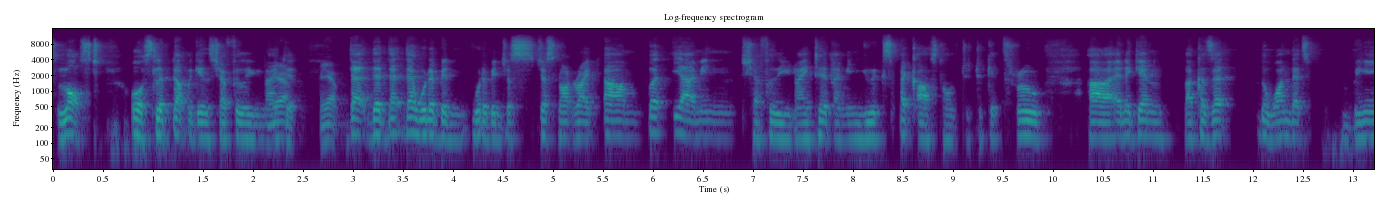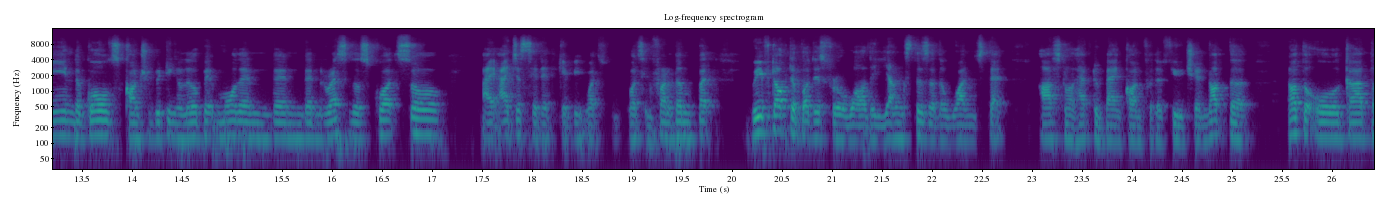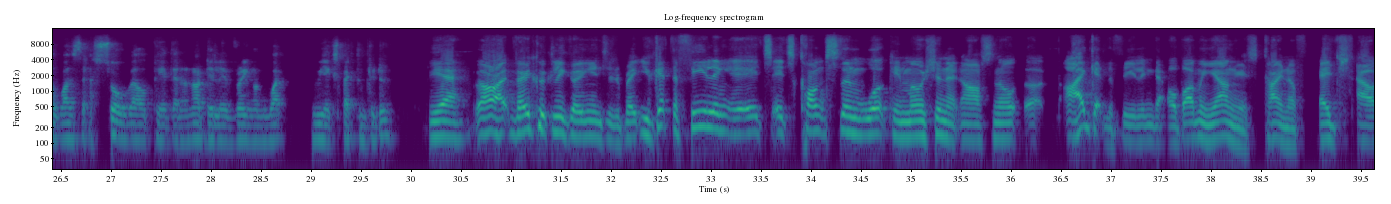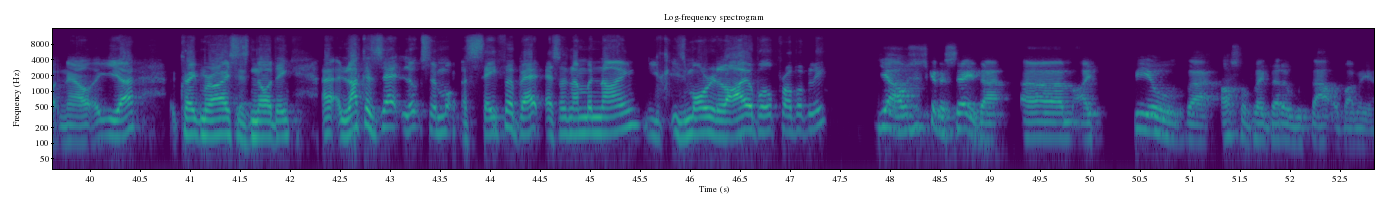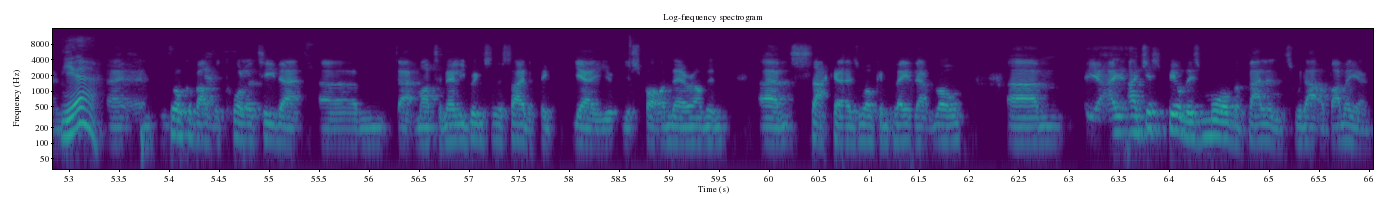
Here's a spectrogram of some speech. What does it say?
lost or slipped up against Sheffield United? Yeah. That, that that that would have been would have been just just not right. Um, but yeah, I mean Sheffield United. I mean you expect Arsenal to, to get through, uh, and again, Lacazette, the one that's bringing in the goals, contributing a little bit more than than than the rest of the squad. So I, I just say that can be what's what's in front of them. But we've talked about this for a while. The youngsters are the ones that Arsenal have to bank on for the future, not the not the old guard, the ones that are so well paid that are not delivering on what we expect them to do. Yeah. All right. Very quickly going into the break, you get the feeling it's it's constant work in motion at Arsenal. Uh, I get the feeling that Aubameyang is kind of edged out now. Yeah. Craig Moraes is nodding. Uh, Lacazette looks a, mo- a safer bet as a number nine. You, he's more reliable, probably. Yeah, I was just going to say that um, I feel that Arsenal play better without Aubameyang. Yeah. Uh, and talk about the quality that um, that Martinelli brings to the side. I think, yeah, you, you're spot on there, Robin. Um, Saka as well can play that role. Um, yeah, I, I just feel there's more of a balance without Aubameyang,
